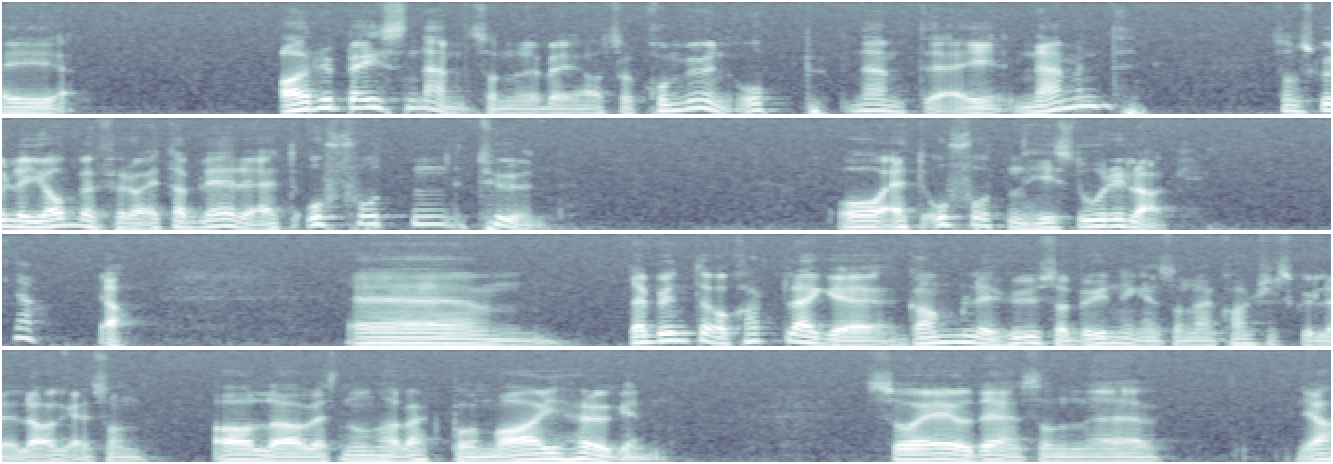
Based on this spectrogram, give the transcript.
ei arbeidsnemnd, som det ble. Altså kommunen oppnevnte ei nemnd som skulle jobbe for å etablere et Ofotentun og et Ofoten historielag. Eh, de begynte å kartlegge gamle hus og bygninger som de kanskje skulle lage sånn à la Hvis noen har vært på Maihaugen, så er jo det en sånn eh, ja,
